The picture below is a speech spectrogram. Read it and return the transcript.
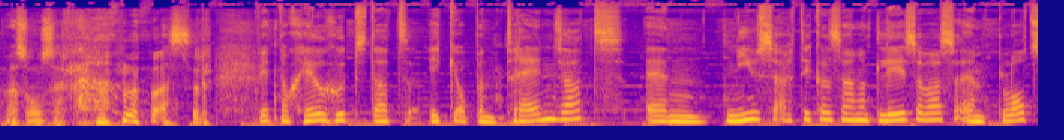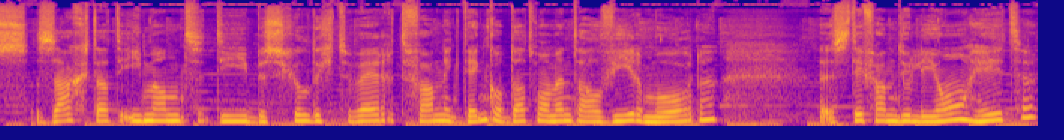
was onze ramenwasser. Ik weet nog heel goed dat ik op een trein zat en nieuwsartikels aan het lezen was en plots zag dat iemand die beschuldigd werd van, ik denk op dat moment al vier moorden, eh, Stéphane Dulion heette.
